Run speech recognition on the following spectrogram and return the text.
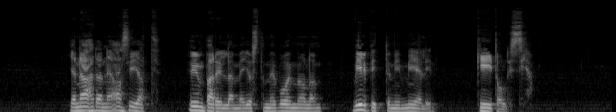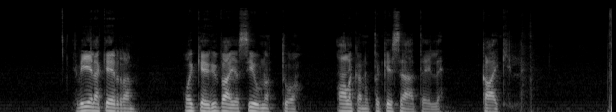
ja nähdä ne asiat ympärillämme, josta me voimme olla vilpittömin mielin kiitollisia. Ja vielä kerran oikein hyvää ja siunattua alkanutta kesää teille kaikille.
